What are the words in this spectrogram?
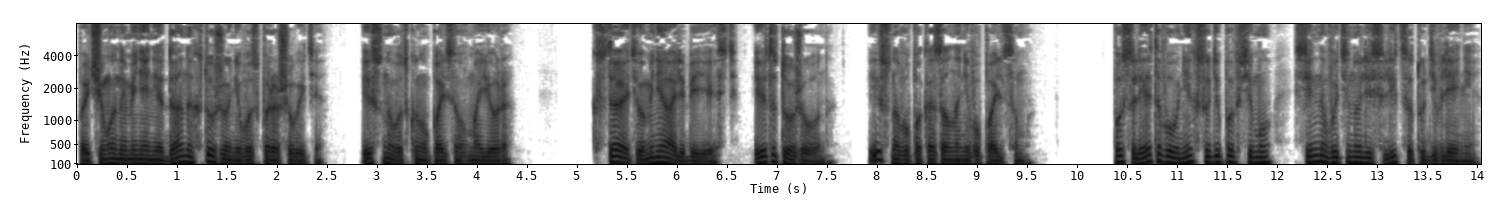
«Почему на меня нет данных, тоже у него спрашиваете?» И снова ткнул пальцем в майора. «Кстати, у меня алиби есть, и это тоже он». И снова показал на него пальцем. После этого у них, судя по всему, сильно вытянулись лица от удивления.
